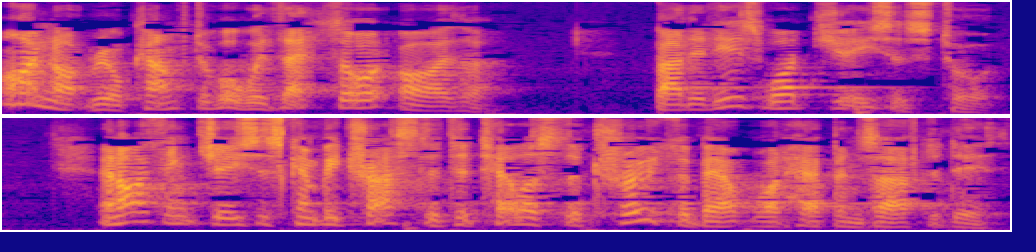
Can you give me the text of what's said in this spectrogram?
I'm not real comfortable with that thought either. But it is what Jesus taught. And I think Jesus can be trusted to tell us the truth about what happens after death.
